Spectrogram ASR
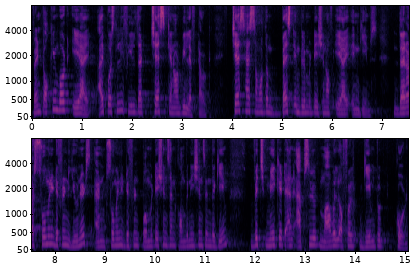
When talking about AI, I personally feel that chess cannot be left out. Chess has some of the best implementation of AI in games. There are so many different units and so many different permutations and combinations in the game which make it an absolute marvel of a game to code.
